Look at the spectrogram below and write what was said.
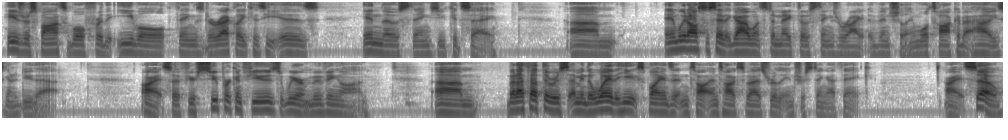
He's responsible for the evil things directly because He is in those things. You could say. Um, and we'd also say that God wants to make those things right eventually, and we'll talk about how He's going to do that. All right, so if you're super confused, we are moving on. Um, but I thought there was, I mean, the way that he explains it and, ta- and talks about it is really interesting, I think. All right, so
